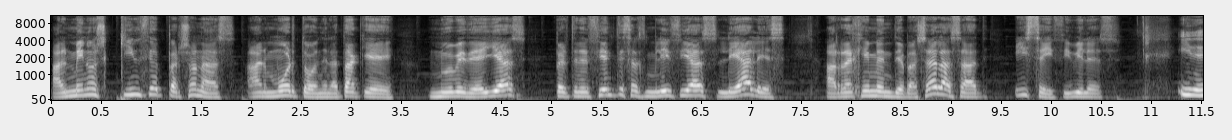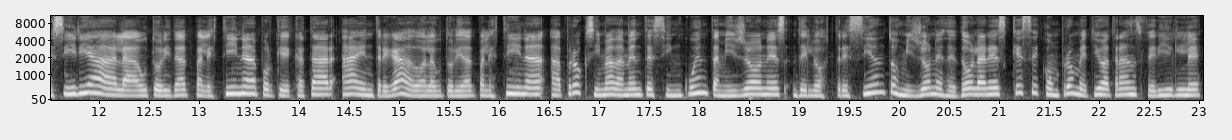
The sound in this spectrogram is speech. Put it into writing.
al menos 15 personas han muerto en el ataque, nueve de ellas pertenecientes a las milicias leales al régimen de Bashar al-Assad y seis civiles y de Siria a la autoridad palestina porque Qatar ha entregado a la autoridad palestina aproximadamente 50 millones de los 300 millones de dólares que se comprometió a transferirle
